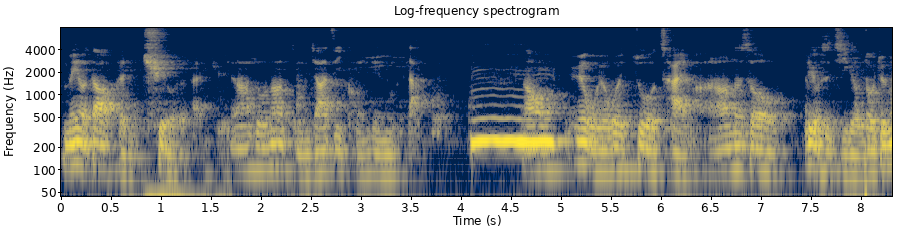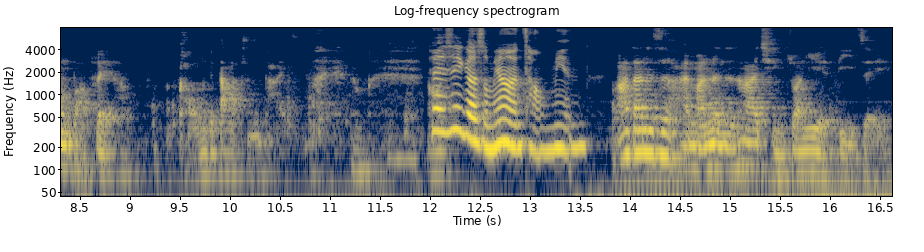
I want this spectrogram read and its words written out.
没有到很 chill 的感觉。然后他说：“那我们家自己空间那么大，嗯，然后因为我又会做菜嘛，然后那时候六十几个人，我就弄 buffet 啊。”烤那个大猪排，这是一个什么样的场面？阿丹那次还蛮认真，他还请专业 DJ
